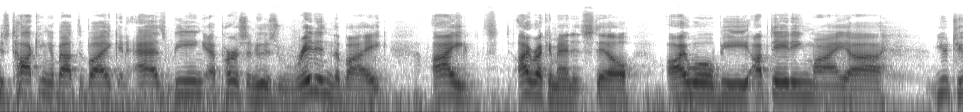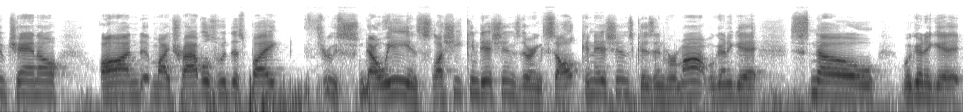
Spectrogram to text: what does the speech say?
just talking about the bike. And as being a person who's ridden the bike, I I recommend it still. I will be updating my uh, YouTube channel on my travels with this bike through snowy and slushy conditions during salt conditions because in Vermont we're going to get snow we're going to get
